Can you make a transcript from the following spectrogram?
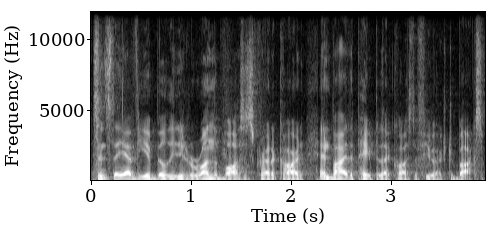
since they have the ability to run the boss's credit card and buy the paper that costs a few extra bucks.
